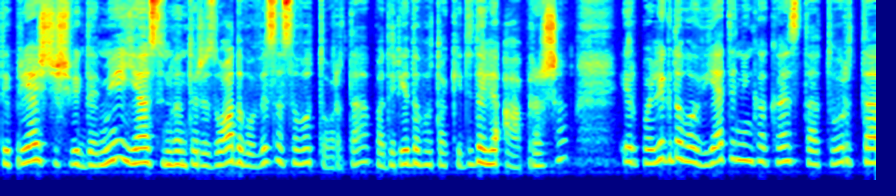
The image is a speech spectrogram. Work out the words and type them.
Tai prieš išvykdami jie suinventorizuodavo visą savo turtą padarydavo tokį didelį aprašą ir palikdavo vietininką kas tą turtą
